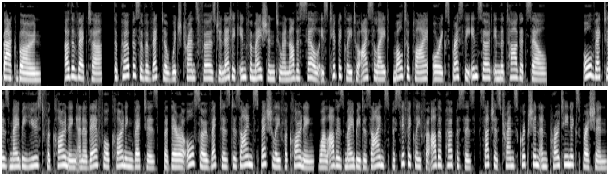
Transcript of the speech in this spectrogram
backbone of the vector. The purpose of a vector which transfers genetic information to another cell is typically to isolate, multiply, or express the insert in the target cell. All vectors may be used for cloning and are therefore cloning vectors, but there are also vectors designed specially for cloning, while others may be designed specifically for other purposes, such as transcription and protein expression.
